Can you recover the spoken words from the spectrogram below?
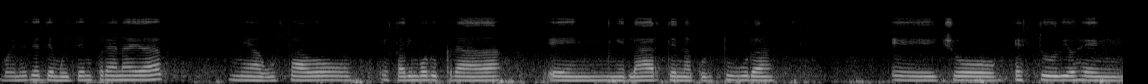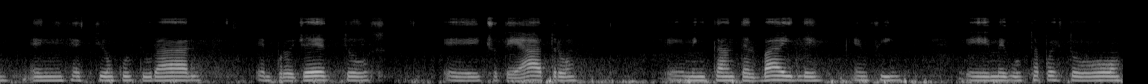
Bueno, desde muy temprana edad me ha gustado estar involucrada en el arte, en la cultura. He hecho estudios en, en gestión cultural, en proyectos, he hecho teatro, eh, me encanta el baile, en fin, eh, me gusta pues todo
